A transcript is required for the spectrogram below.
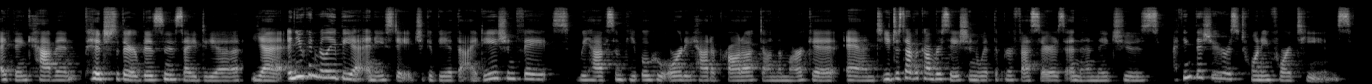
I think, haven't pitched their business idea yet. And you can really be at any stage. You could be at the ideation phase. We have some people who already had a product on the market, and you just have a conversation with the professors, and then they choose, I think this year was 24 teams.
